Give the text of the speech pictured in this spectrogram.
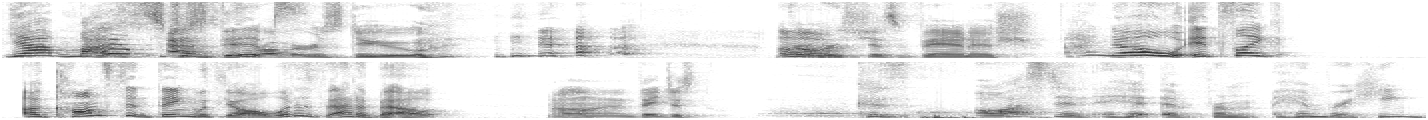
Yeah, Miles As, just as dips. drummers do. drummers just vanish. I know. It's like a constant thing with y'all. What is that about? Oh, and they just Because Austin hit, uh, from Hembree, he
